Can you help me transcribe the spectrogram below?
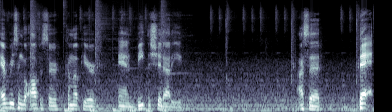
every single officer come up here and beat the shit out of you. I said, bet.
